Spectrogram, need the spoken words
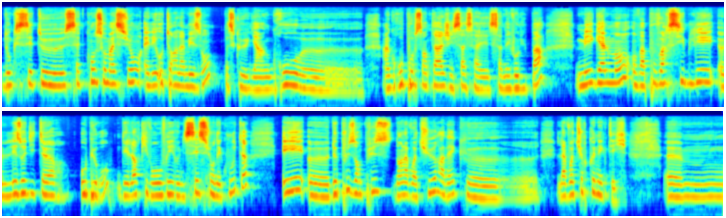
Donc cette, euh, cette consommation, elle est autant à la maison parce qu'il y a un gros, euh, un gros pourcentage et ça, ça, n'évolue pas, mais également on va pouvoir cibler les auditeurs au bureau dès lors qu'ils vont ouvrir une session d'écoute et euh, de plus en plus dans la voiture avec euh, la voiture connectée. Euh,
